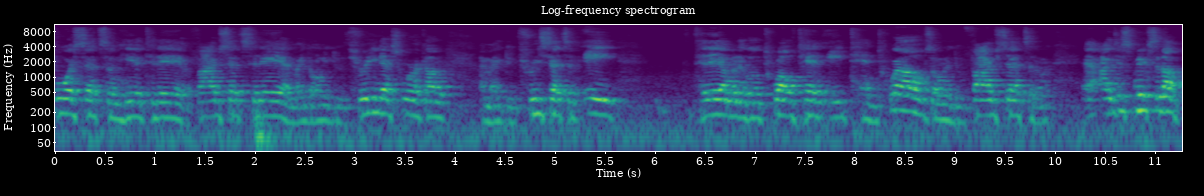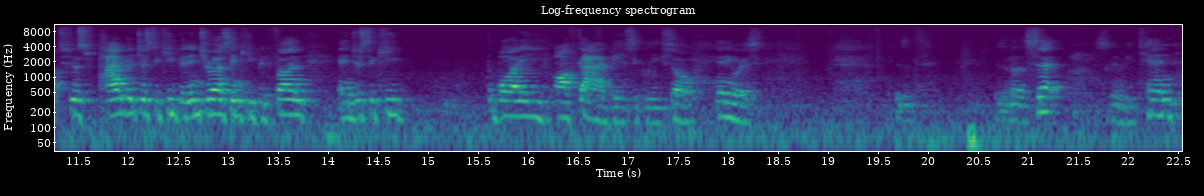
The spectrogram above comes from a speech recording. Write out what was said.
four sets on here today or five sets today. I might only do three next workout. I might do three sets of eight. Today I'm gonna go 12, 10, 8, 10, 12. So I'm gonna do five sets and I'm, I just mix it up. Just part of it just to keep it interesting, keep it fun, and just to keep the body off guard basically. So anyways, here's, here's another set. This is gonna be 10.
